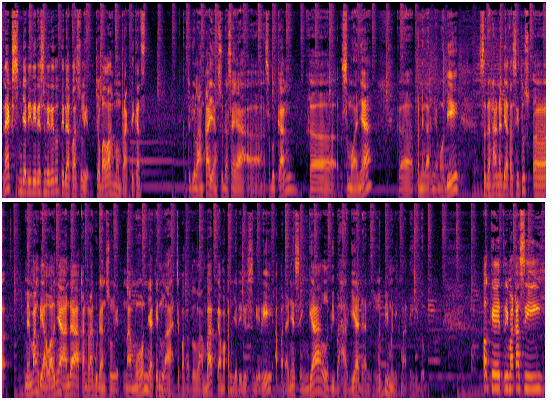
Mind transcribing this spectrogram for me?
Next, menjadi diri sendiri itu tidaklah sulit. Cobalah mempraktikkan ketujuh langkah yang sudah saya uh, sebutkan ke semuanya ke pendengarnya Modi. Sederhana di atas itu uh, memang di awalnya Anda akan ragu dan sulit. Namun yakinlah cepat atau lambat kamu akan menjadi diri sendiri apa adanya sehingga lebih bahagia dan lebih menikmati hidup. Oke, terima kasih.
